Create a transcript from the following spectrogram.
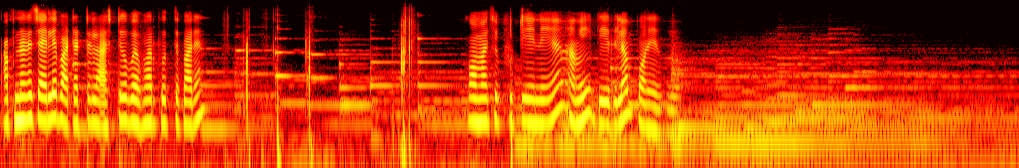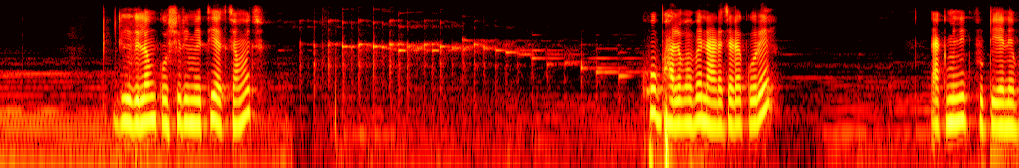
আপনারা চাইলে বাটারটা লাস্টেও ব্যবহার করতে পারেন। কম আছে ফুটিয়ে নিয়ে আমি দিয়ে দিলাম পনিরগুলো দিয়ে দিলাম কসুরি মেথি এক চামচ। খুব ভালোভাবে নাড়াচাড়া করে এক মিনিট ফুটিয়ে নেব।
